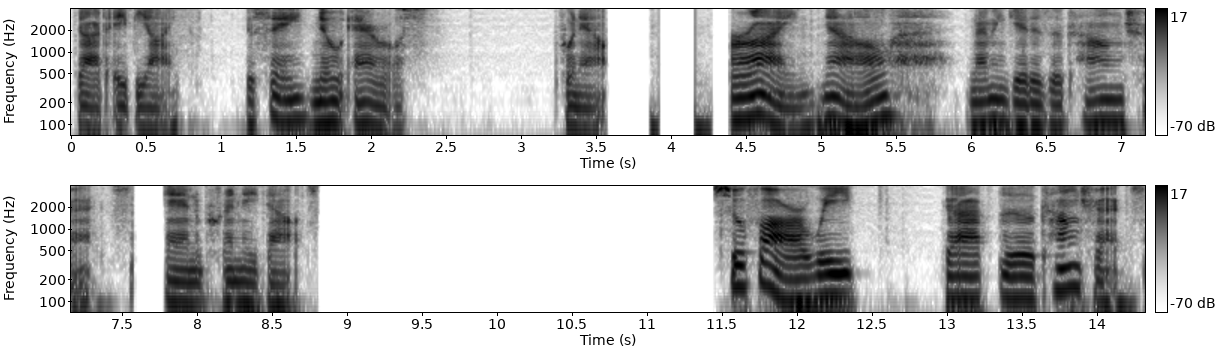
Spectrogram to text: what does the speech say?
Dot ABI. You see, no errors for now. Alright, now let me get the contracts and print it out. So far, we got the contracts,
